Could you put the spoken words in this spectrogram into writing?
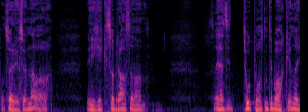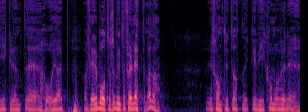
på Sørøysundet, og det gikk ikke så bra. Så, så jeg tok båten tilbake og gikk rundt eh, Håjarp. Det var flere båter som begynte å følge etter meg. da. Vi fant ut at når ikke vi kom over eh,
